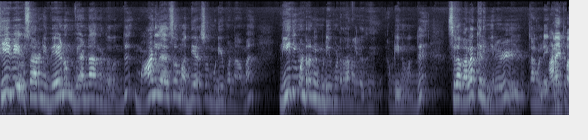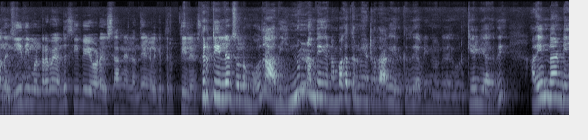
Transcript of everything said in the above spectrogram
சிபிஐ விசாரணை வேணும் வேண்டாங்கிறத வந்து மாநில அரசோ மத்திய அரசோ முடிவு பண்ணாமல் நீதிமன்றங்கள் முடிவு பண்ணுறதா நல்லது அப்படின்னு வந்து சில வழக்கறிஞர்கள் தங்களுடைய ஆனா இப்ப அந்த நீதிமன்றமே வந்து சிபிஐயோட விசாரணையில வந்து எங்களுக்கு திருப்தி இல்லைன்னு திருப்தி இல்லைன்னு சொல்லும்போது அது இன்னும் நம்பி நம்பகத்தன்மையற்றதாக இருக்குது அப்படின்னு ஒரு ஒரு கேள்வியாகுது அதையும் தாண்டி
